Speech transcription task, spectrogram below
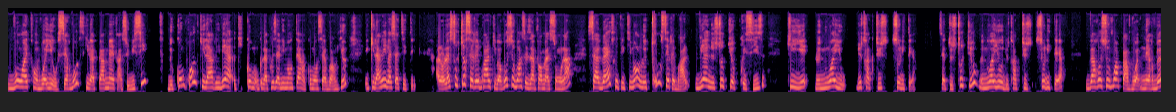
vont être envoyées au cerveau, ce qui va permettre à celui-ci de comprendre qu'il est arrivé, à, que la prise alimentaire a commencé à avoir lieu et qu'il arrive à satiété. Alors la structure cérébrale qui va recevoir ces informations-là, ça va être effectivement le tronc cérébral via une structure précise qui est le noyau du tractus solitaire. Cette structure, le noyau du tractus solitaire, va recevoir par voie nerveuse,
